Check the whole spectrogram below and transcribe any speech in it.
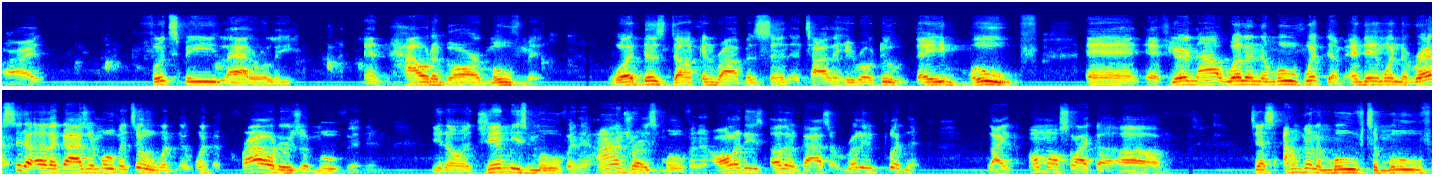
All right, foot speed laterally, and how to guard movement. What does Duncan Robinson and Tyler Herro do? They move. And if you're not willing to move with them, and then when the rest of the other guys are moving too, when the when the Crowders are moving, and you know, and Jimmy's moving, and Andre's moving, and all of these other guys are really putting it like almost like a um, just I'm gonna move to move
